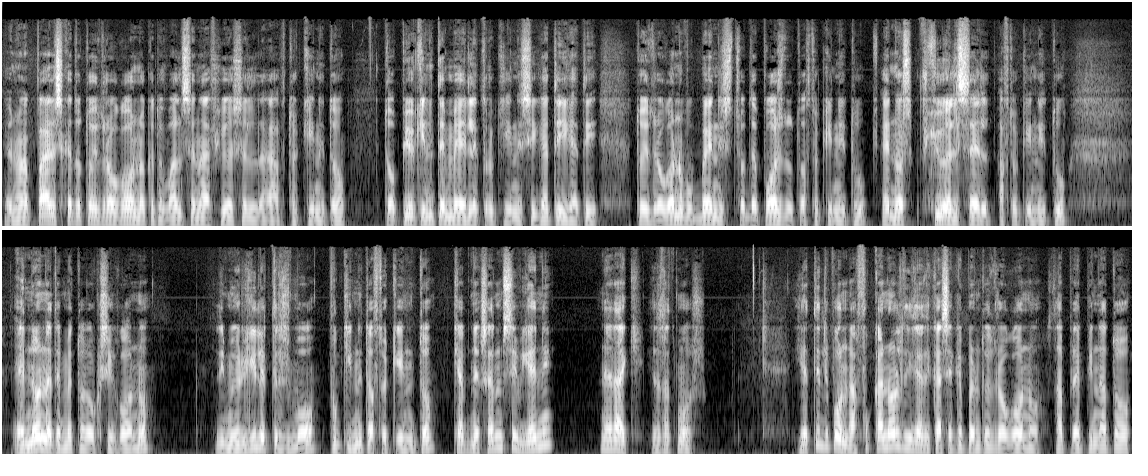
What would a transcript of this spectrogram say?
Ενώ να πάρεις κάτω το υδρογόνο και το βάλεις σε ένα fuel cell αυτοκίνητο, το οποίο κινείται με ηλεκτροκίνηση. Γιατί, Γιατί το υδρογόνο που μπαίνει στο τεπόζιτο του αυτοκινήτου, ενός fuel cell αυτοκινήτου, ενώνεται με το οξυγόνο, δημιουργεί ηλεκτρισμό που κινεί το αυτοκίνητο και από την εξάτμιση βγαίνει νεράκι, υδρατμός. Γιατί λοιπόν, αφού κάνω όλη τη διαδικασία και παίρνω το υδρογόνο, θα πρέπει να το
